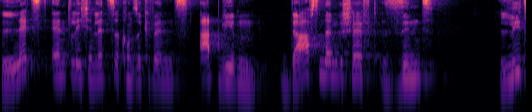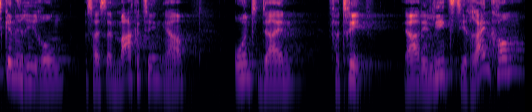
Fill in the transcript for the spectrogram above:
letztendlich in letzter Konsequenz abgeben darfst in deinem Geschäft, sind Lead-Generierung, das heißt dein Marketing, ja, und dein Vertrieb. Ja, die Leads, die reinkommen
